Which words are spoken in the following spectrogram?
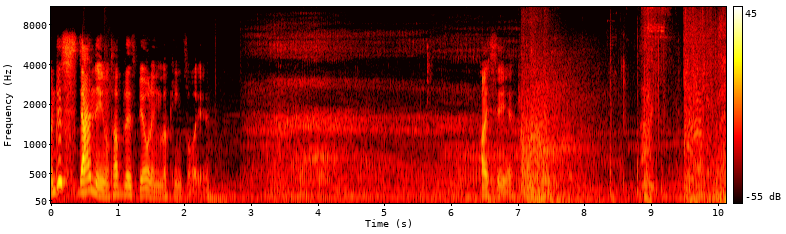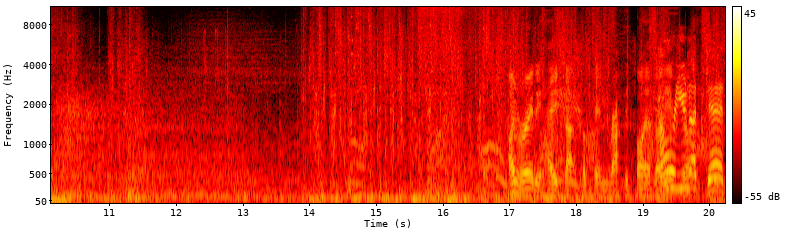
I'm just standing on top of this building looking for you. I see you. I really hate that fucking rapid fire. How are you not dead?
